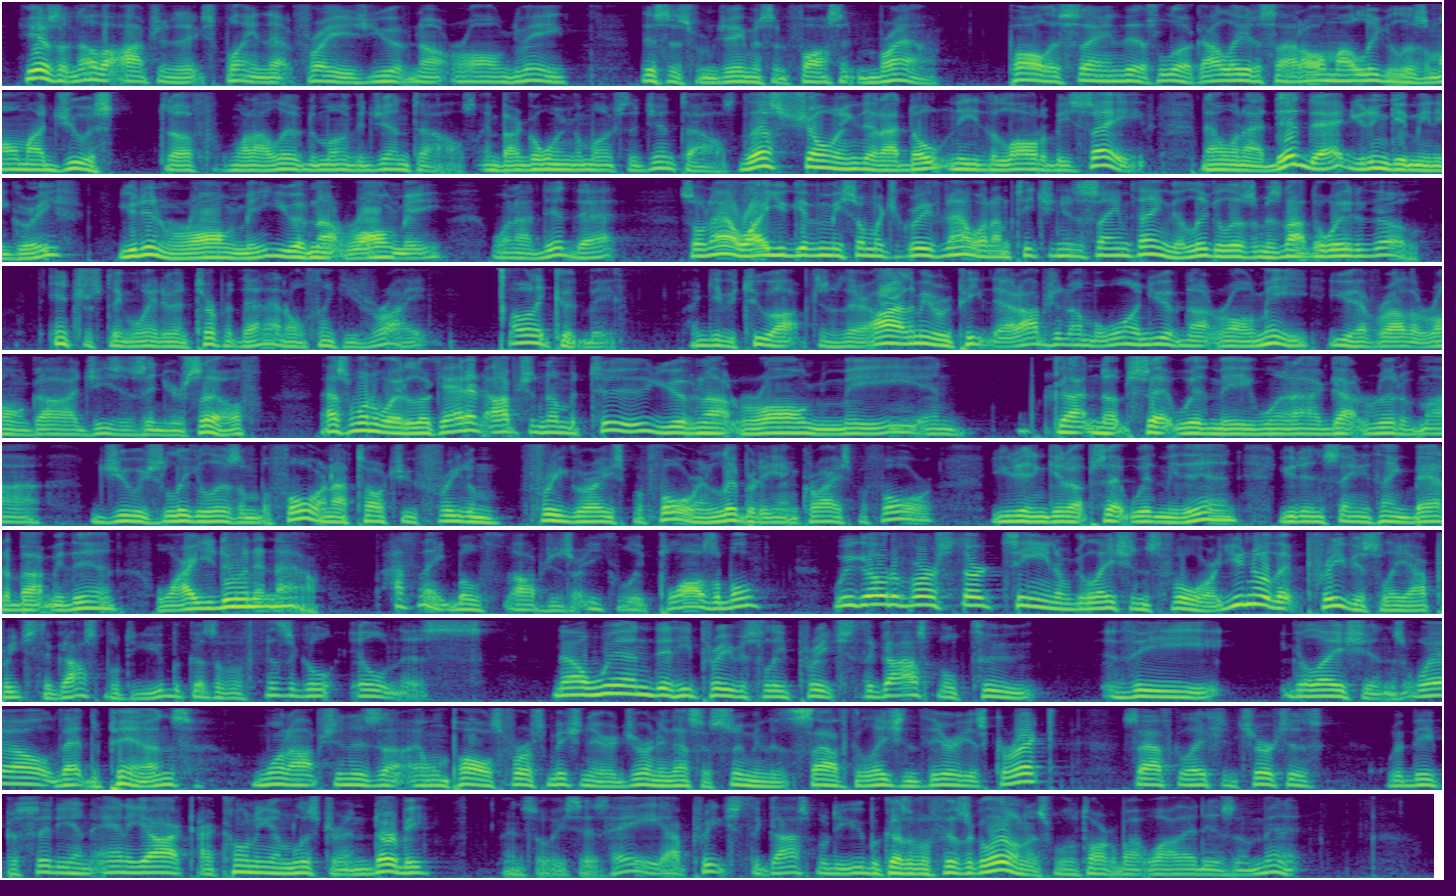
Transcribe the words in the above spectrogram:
Here's another option to explain that phrase, you have not wronged me. This is from Jamieson, Fausset, and Brown. Paul is saying this Look, I laid aside all my legalism, all my Jewish stuff when I lived among the Gentiles and by going amongst the Gentiles, thus showing that I don't need the law to be saved. Now, when I did that, you didn't give me any grief. You didn't wrong me. You have not wronged me when I did that. So now, why are you giving me so much grief now when I'm teaching you the same thing? That legalism is not the way to go. Interesting way to interpret that. I don't think he's right. Well, it could be. I give you two options there. All right, let me repeat that. Option number one, you have not wronged me. You have rather wronged God, Jesus, and yourself. That's one way to look at it. Option number two, you have not wronged me and gotten upset with me when I got rid of my Jewish legalism before, and I taught you freedom, free grace before, and liberty in Christ before. You didn't get upset with me then. You didn't say anything bad about me then. Why are you doing it now? I think both options are equally plausible. We go to verse 13 of Galatians 4. You know that previously I preached the gospel to you because of a physical illness. Now, when did he previously preach the gospel to the Galatians? Well, that depends. One option is uh, on Paul's first missionary journey. That's assuming that the South Galatian theory is correct. South Galatian churches would be Pisidian, Antioch, Iconium, Lystra, and Derbe. And so he says, Hey, I preached the gospel to you because of a physical illness. We'll talk about why that is in a minute.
